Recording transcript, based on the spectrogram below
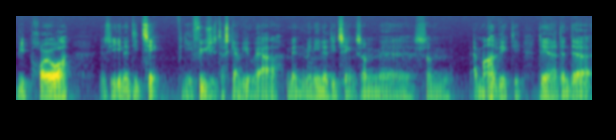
vi prøver, sige, en af de ting, fordi fysisk, der skal vi jo være der, men, men en af de ting, som, øh, som er meget vigtig, det er den der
